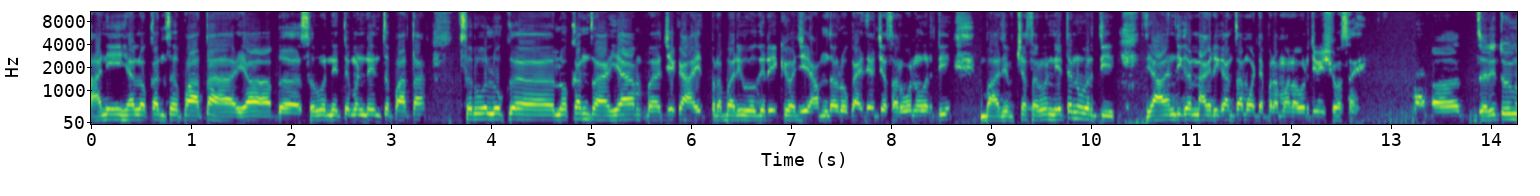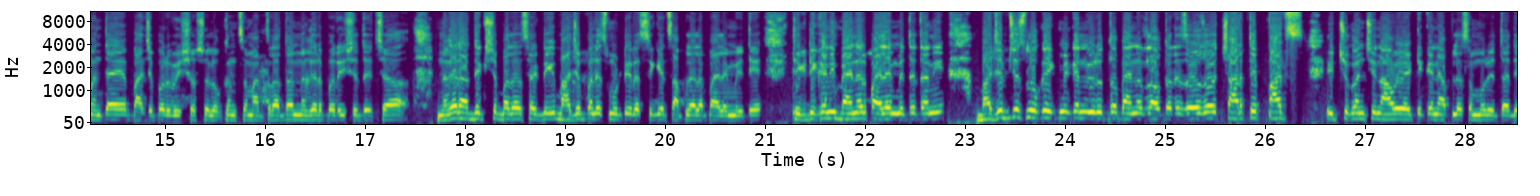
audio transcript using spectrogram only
आणि ह्या लोकांचं पाहता या सर्व नेतेमंडळींचं पाहता सर्व लोक लोकांचा ह्या जे काय आहेत प्रभारी वगैरे किंवा जे आमदार लोक आहेत त्यांच्या सर्वांवरती भाजपच्या सर्व नेत्यांवरती या आळंदीकर नागरिकांचा मोठ्या प्रमाणावरती विश्वास आहे. जरी तुम्ही म्हणताय भाजपवर विश्वास लोकांचं मात्र आता नगर परिषदेच्या नगराध्यक्ष पदासाठी भाजपनेच मोठी रसिकेच आपल्याला पाहायला मिळते. ठिकठिकाणी बॅनर पाहायला मिळतात आणि भाजपचेच लोक एकमेकांविरुद्ध बॅनर लावतात. जवळजवळ चार ते पाच इच्छुकांची नावं या ठिकाणी आपल्यासमोर येतात.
